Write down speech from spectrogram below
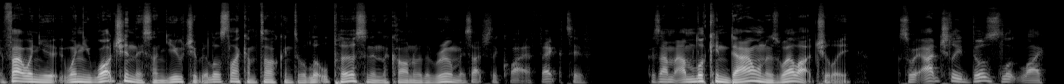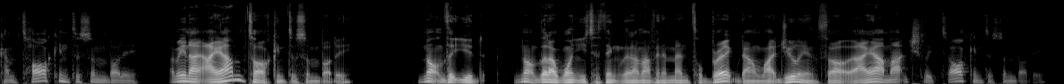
In fact, when you when you're watching this on YouTube, it looks like I'm talking to a little person in the corner of the room. It's actually quite effective because I'm I'm looking down as well, actually. So it actually does look like I'm talking to somebody. I mean, I, I am talking to somebody. Not that you'd not that I want you to think that I'm having a mental breakdown like Julian thought. I am actually talking to somebody.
